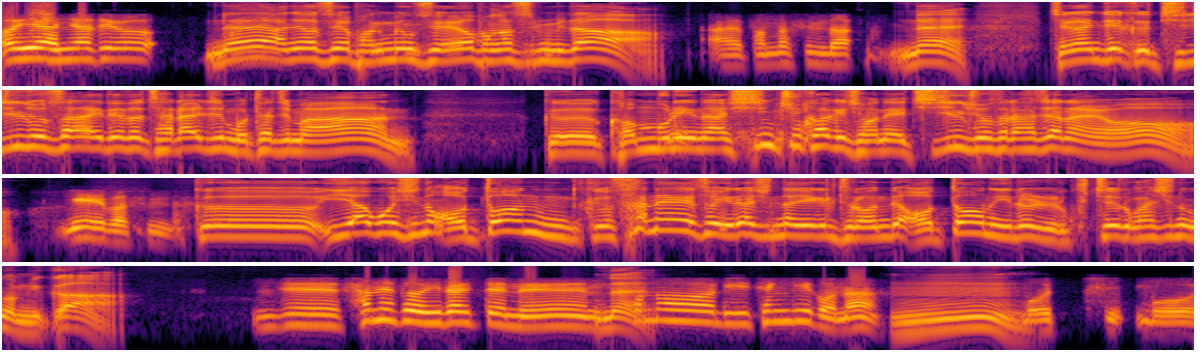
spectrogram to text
어, 예, 안녕하세요. 네, 안녕하세요. 박명수예요. 반갑습니다. 아, 반갑습니다. 네. 제가 이제 그 지질 조사에 대해서 잘 알지는 못하지만 그 건물이나 신축하기 전에 지질 조사를 하잖아요. 예, 맞습니다. 그 이학원 씨는 어떤 그 산에서 일하신다는 얘기를 들었는데 어떤 일을 구체적으로 하시는 겁니까? 이제 산에서 일할 때는 네. 터널이 생기거나 음. 뭐, 지- 뭐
